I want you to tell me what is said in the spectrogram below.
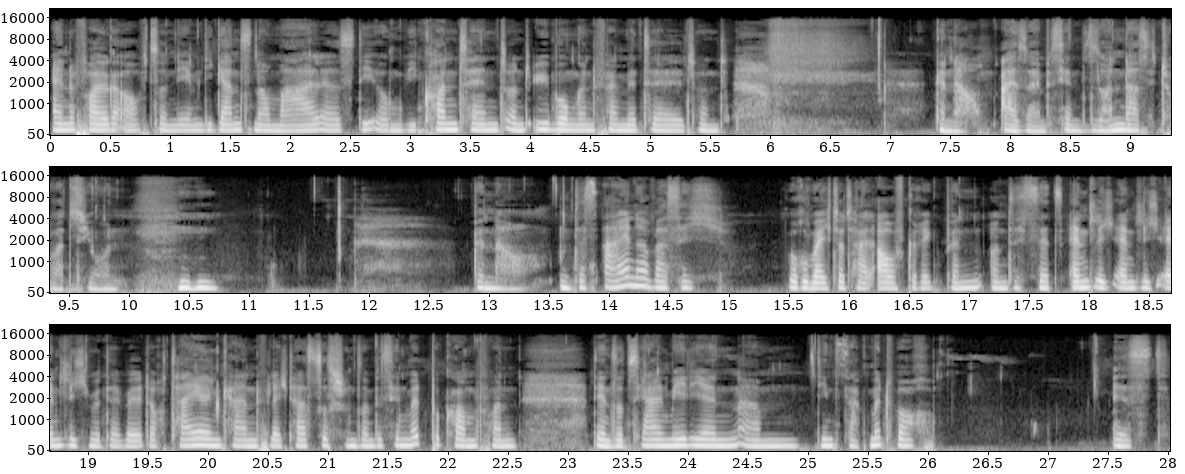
eine Folge aufzunehmen, die ganz normal ist, die irgendwie Content und Übungen vermittelt und genau, also ein bisschen Sondersituation. genau. Und das eine, was ich, worüber ich total aufgeregt bin und ich es jetzt endlich, endlich, endlich mit der Welt auch teilen kann, vielleicht hast du es schon so ein bisschen mitbekommen von den sozialen Medien, ähm, Dienstag, Mittwoch, ist,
